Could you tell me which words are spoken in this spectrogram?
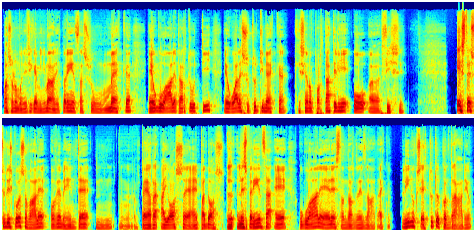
ma sono modifiche minimali. L'esperienza su un Mac è uguale per tutti, è uguale su tutti i Mac che siano portatili o uh, fissi. E stesso discorso vale ovviamente mh, mm, per iOS e iPadOS. L'esperienza è uguale ed è standardizzata. Ecco, Linux è tutto il contrario,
